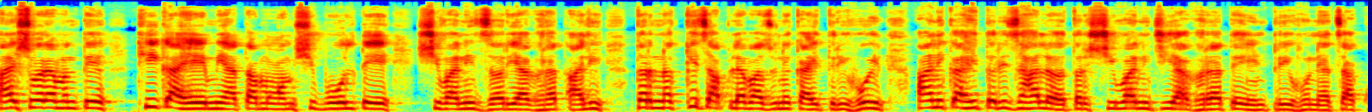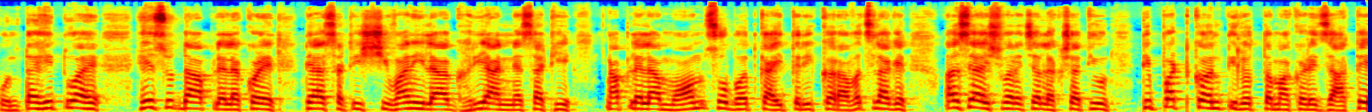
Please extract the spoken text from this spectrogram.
ऐश्वर्या म्हणते ठीक आहे मी आता मॉमशी बोलते. शिवानी जर या घरात आली तर नक्कीच आपल्या बाजूने काहीतरी होईल. आणि काहीतरी झालं तर शिवानीची या घरात एंट्री होण्याचा कोणता हेतू आहे? हे सुद्धा आपल्याला कळेल. त्यासाठी शिवानीला घरी आणण्यासाठी आपल्याला मॉमसोबत काहीतरी करावंच लागेल असे ऐश्वर्याच्या लक्षात येऊन ती पटकन तिलोत्तमाकडे जाते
